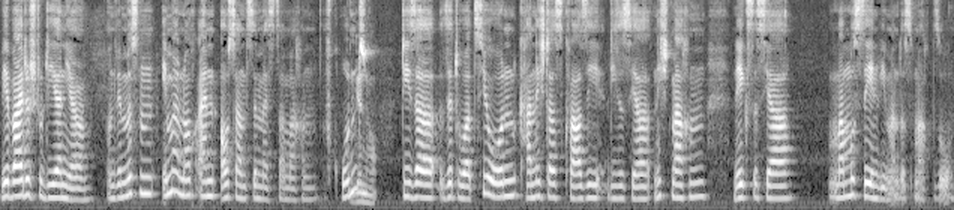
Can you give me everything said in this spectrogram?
Wir beide studieren ja und wir müssen immer noch ein Auslandssemester machen. Aufgrund genau. dieser Situation kann ich das quasi dieses Jahr nicht machen, nächstes Jahr, man muss sehen, wie man das macht. So.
